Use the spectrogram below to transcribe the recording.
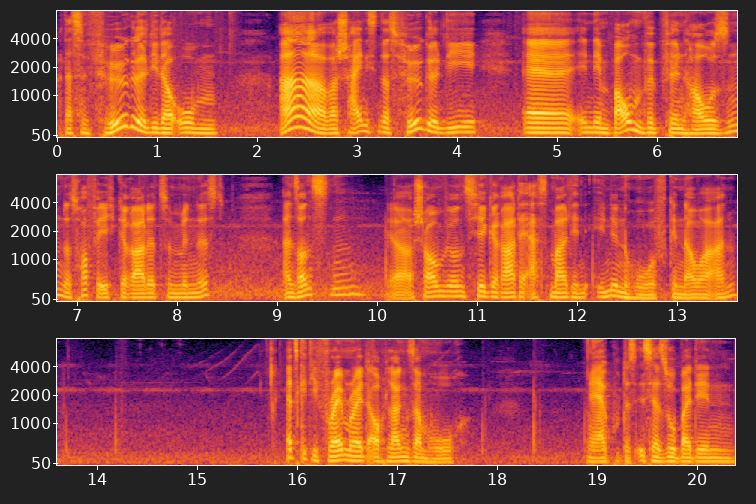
Ach, das sind Vögel, die da oben... Ah, wahrscheinlich sind das Vögel, die äh, in den Baumwipfeln hausen. Das hoffe ich gerade zumindest. Ansonsten, ja, schauen wir uns hier gerade erstmal den Innenhof genauer an. Jetzt geht die Framerate auch langsam hoch. Naja gut, das ist ja so bei den,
